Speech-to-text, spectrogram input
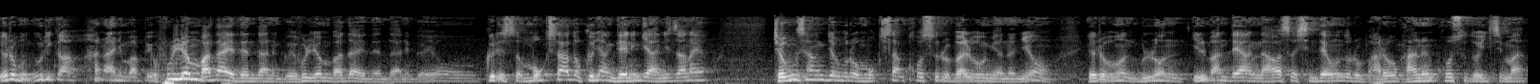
여러분 우리가 하나님 앞에 훈련 받아야 된다는 거예요. 훈련 받아야 된다는 거예요. 그래서 목사도 그냥 되는 게 아니잖아요. 정상적으로 목사 코스를 밟으면은요, 여러분, 물론 일반 대학 나와서 신대원으로 바로 가는 코스도 있지만,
